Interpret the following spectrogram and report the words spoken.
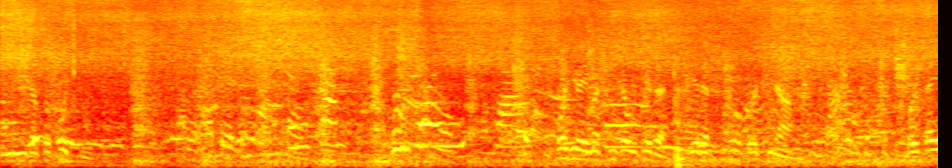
Maminka to fotí. Podívej, mašinka už jede. Jede přímo proti nám. Pojď tady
